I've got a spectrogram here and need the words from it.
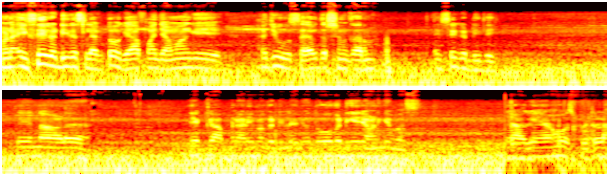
ਹੁਣ ਇਸੇ ਗੱਡੀ ਤੇ ਸਿਲੈਕਟ ਹੋ ਗਿਆ ਆਪਾਂ ਜਾਵਾਂਗੇ ਹਜੂਰ ਸਾਹਿਬ ਦਰਸ਼ਨ ਕਰਨ ਇਸੇ ਗੱਡੀ ਤੇ। ਤੇ ਨਾਲ ਇੱਕ ਆਪਣੇ ਵਾਲੀ ਮੈਂ ਗੱਡੀ ਲੈ ਜਾਉ ਦੋ ਗੱਡੀਆਂ ਜਾਣਗੀਆਂ ਬਸ। ਆ ਗਏ ਆ ਹਸਪੀਟਲ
